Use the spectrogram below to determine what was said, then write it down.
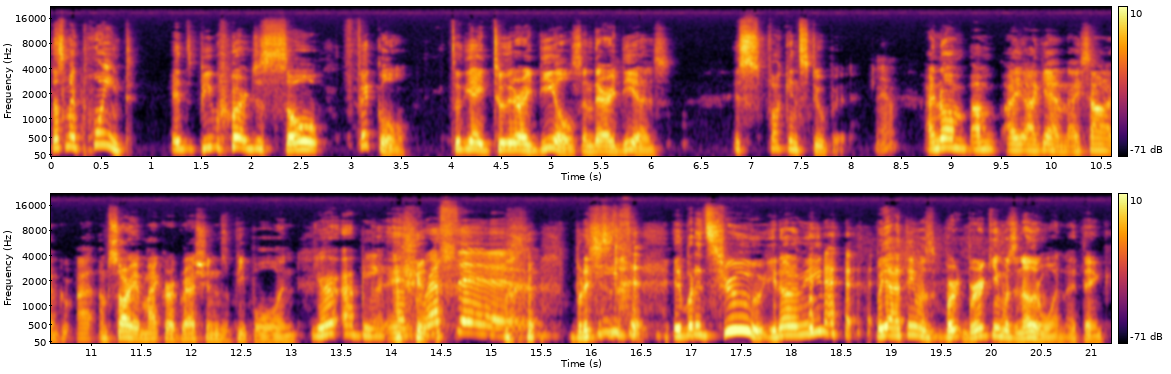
That's my point. It's people are just so fickle to the to their ideals and their ideas. It's fucking stupid. Yeah. I know I'm I'm I again I sound I, I'm sorry microaggressions of people and You're uh, being aggressive. but it's just like, it, but it's true. You know what I mean? but yeah, I think it was Bur- Burger King was another one. I think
